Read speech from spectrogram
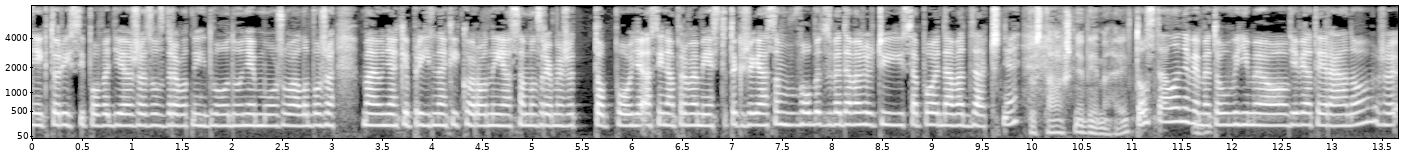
niektorí si povedia, že zo zdravotných dôvodov nemôžu, alebo že majú nejaké príznaky korony a samozrejme, že to pôjde asi na prvé miesto. Takže ja som vôbec zvedavá, že či sa pojednávať začne. To stále ešte nevieme, hej? To stále nevieme, to uvidíme o 9 ráno, že,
